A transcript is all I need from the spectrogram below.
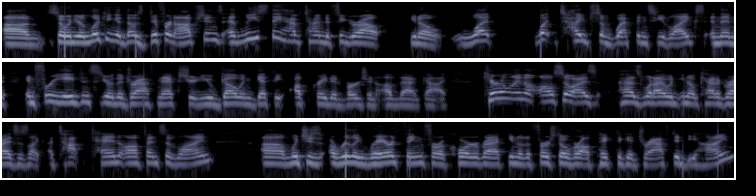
Um, so when you're looking at those different options, at least they have time to figure out you know what what types of weapons he likes. And then in free agency or the draft next year, you go and get the upgraded version of that guy. Carolina also has has what I would you know categorize as like a top ten offensive line, um, which is a really rare thing for a quarterback. You know, the first overall pick to get drafted behind,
